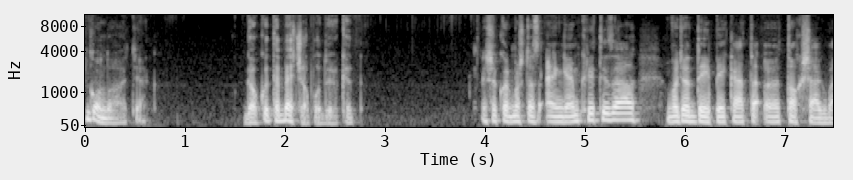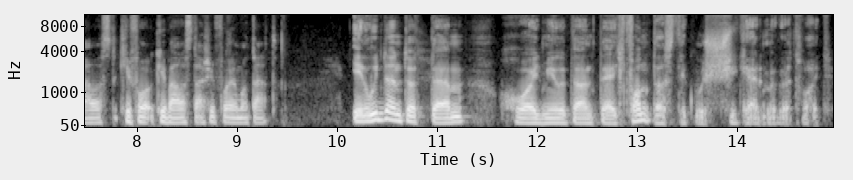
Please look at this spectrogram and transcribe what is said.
Gondolhatják. De akkor te becsapod őket. És akkor most az engem kritizál, vagy a DPK tagság kiválasztási folyamatát? Én úgy döntöttem, hogy miután te egy fantasztikus siker mögött vagy,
